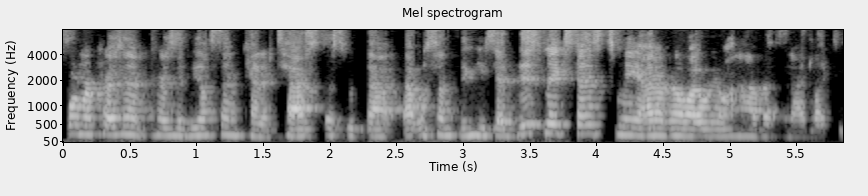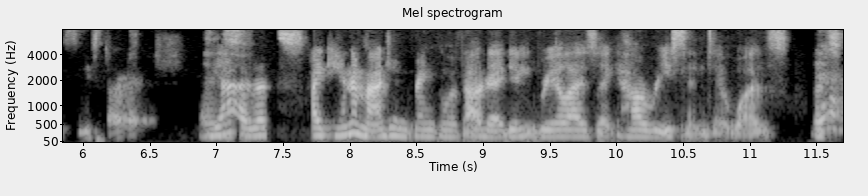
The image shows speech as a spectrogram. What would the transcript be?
former president, President Nielsen, kind of tasked us with that. That was something he said. This makes sense to me. I don't know why we don't have it, and I'd like to see you start it. And yeah, so, that's. I can't imagine Franklin without it. I didn't realize like how recent it was. That's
